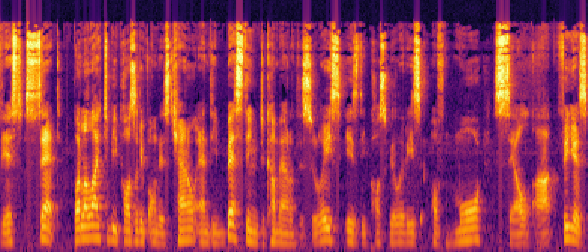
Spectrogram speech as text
this set. But I like to be positive on this channel, and the best thing to come out of this release is the possibilities of more Cell Arc figures.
